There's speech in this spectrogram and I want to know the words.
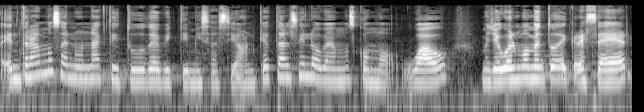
entramos en una actitud de victimización. ¿Qué tal si lo vemos como, wow, me llegó el momento de crecer,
